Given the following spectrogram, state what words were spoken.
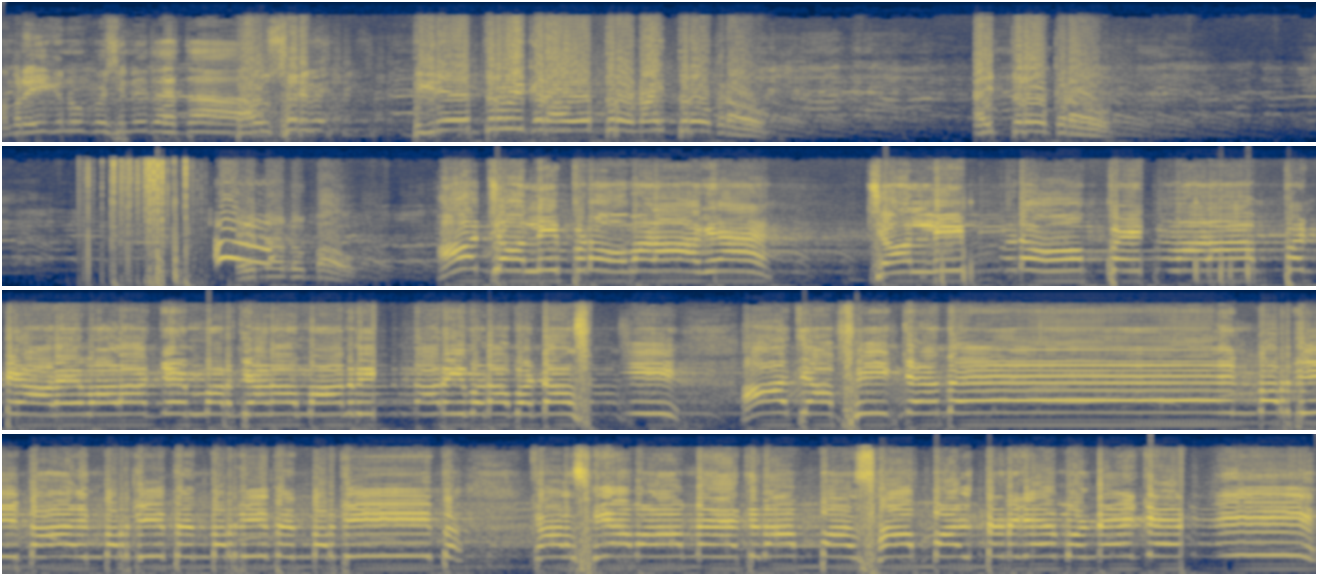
ਅਮਰੀਕ ਨੂੰ ਕੁਝ ਨਹੀਂ ਦਿਖਦਾ। ਬਾਉਂਸਰ ਵੀਰੇ ਇਧਰੋਂ ਹੀ ਕਰਾਓ ਇਧਰੋਂ ਨਾ ਇਧਰੋਂ ਕਰਾਓ। ਇਧਰੋਂ ਕਰਾਓ। ਇਹਨਾਂ ਨੂੰ ਪਾਓ। ਆ ਜੌਲੀ ਪੜੋ ਵਾਲਾ ਆ ਗਿਆ। ਜੌਲੀ ਪੜੋ ਪਿੰਡ ਵਾਲਾ, ਪਟਿਆਲੇ ਵਾਲਾ ਕੇ ਮਰ ਜਾਣਾ ਮਾਨਵੀ ਖਿਡਾਰੀ ਬੜਾ ਵੱਡਾ ਸੀ। ਆ ਜਾਫੀ ਕਹਿੰਦੇ, ਇੰਦਰਜੀਤ ਆ, ਇੰਦਰਜੀਤ ਇੰਦਰਜੀਤ ਇੰਦਰਜੀਤ। ਕਲਸੀਆਂ ਵਾਲਾ ਮੈਚ ਦਾ ਪਾਸਾ ਪਲਟਣਗੇ ਮੁੰਡੇ ਕੇ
